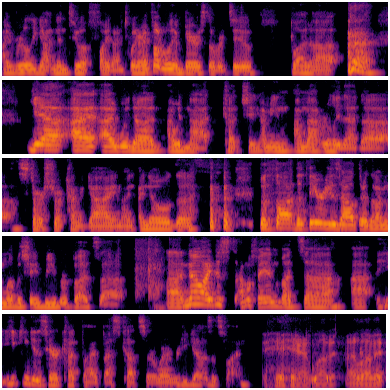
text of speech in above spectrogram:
I've really gotten into a fight on Twitter. I felt really embarrassed over too, but uh, Yeah, I I would uh I would not cut Shane. I mean, I'm not really that uh starstruck kind of guy, and I, I know the the thought the theory is out there that I'm in love with Shane Bieber, but uh, uh no, I just I'm a fan, but uh, uh he, he can get his hair cut by Best Cuts or wherever he goes. It's fine. Yeah, I love it. I love it.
